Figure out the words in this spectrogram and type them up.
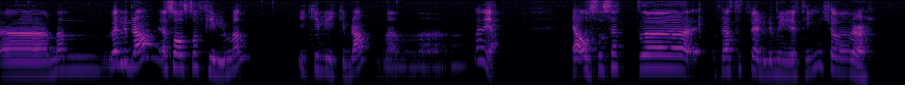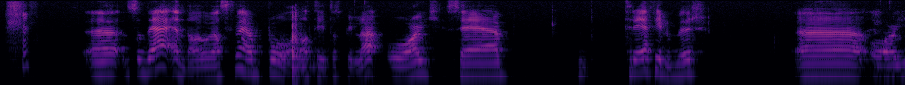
Eh, men veldig bra. Jeg så også filmen. Ikke like bra, men, uh, men ja. Jeg har også sett uh, For jeg har sett veldig mye ting, skjønner du. Så det er enda overraskende. Jeg har både hatt tid til å spille og se tre filmer og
